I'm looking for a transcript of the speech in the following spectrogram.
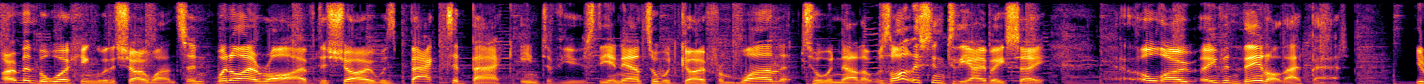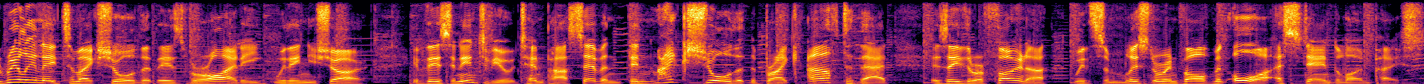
I remember working with a show once, and when I arrived, the show was back to back interviews. The announcer would go from one to another. It was like listening to the ABC, although even they're not that bad. You really need to make sure that there's variety within your show. If there's an interview at 10 past 7, then make sure that the break after that is either a phoner with some listener involvement or a standalone piece.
